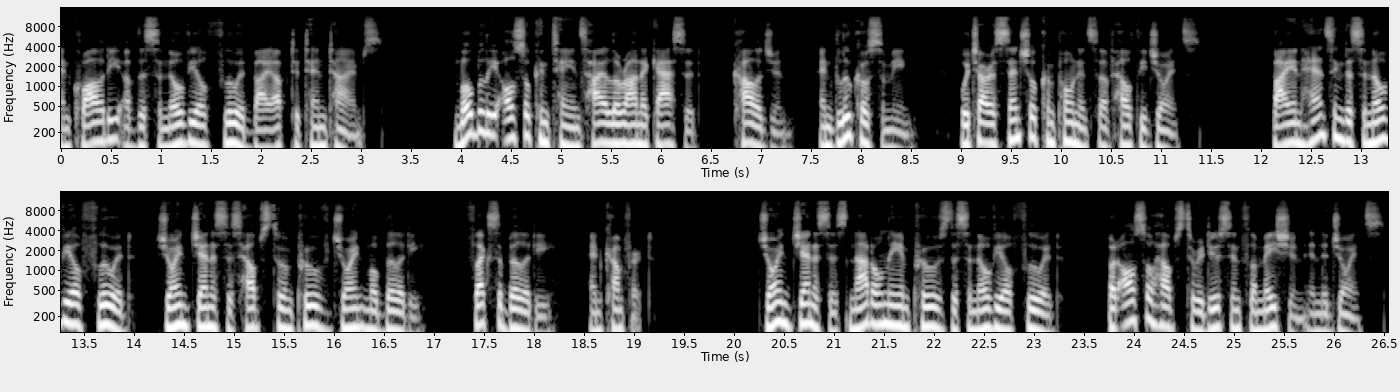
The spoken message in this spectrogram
and quality of the synovial fluid by up to 10 times. Mobilee also contains hyaluronic acid, collagen, and glucosamine, which are essential components of healthy joints. By enhancing the synovial fluid, Joint Genesis helps to improve joint mobility, flexibility, and comfort. Joint Genesis not only improves the synovial fluid, but also helps to reduce inflammation in the joints.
